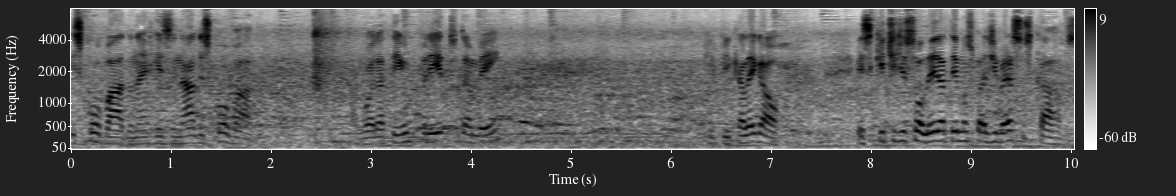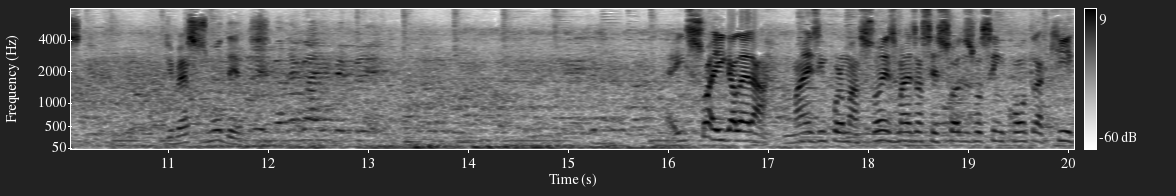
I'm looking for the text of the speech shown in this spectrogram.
escovado, né? Resinado escovado. Agora tem o preto também, que fica legal. Esse kit de soleira temos para diversos carros, diversos modelos. Isso aí, galera. Mais informações, mais acessórios você encontra aqui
